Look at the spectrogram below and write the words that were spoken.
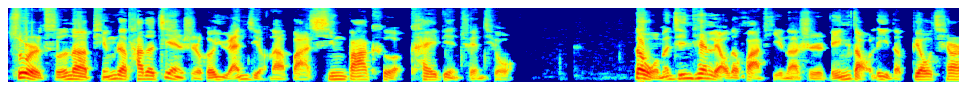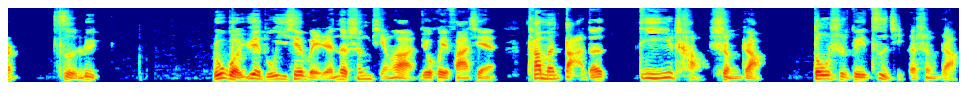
舒尔茨呢，凭着他的见识和远景呢，把星巴克开遍全球。那我们今天聊的话题呢，是领导力的标签——自律。如果阅读一些伟人的生平啊，你就会发现，他们打的第一场胜仗，都是对自己的胜仗。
